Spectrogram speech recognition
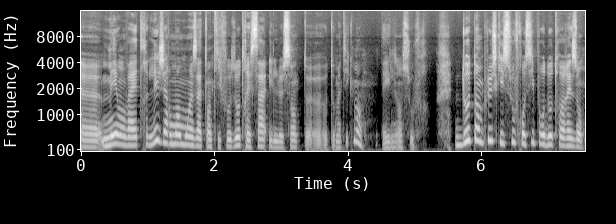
euh, mais on va être légèrement moins attentif aux autres et ça, ils le sentent automatiquement et ils en souffrent. D'autant plus qu'ils souffrent aussi pour d'autres raisons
